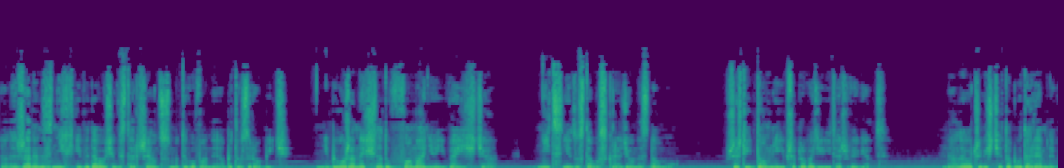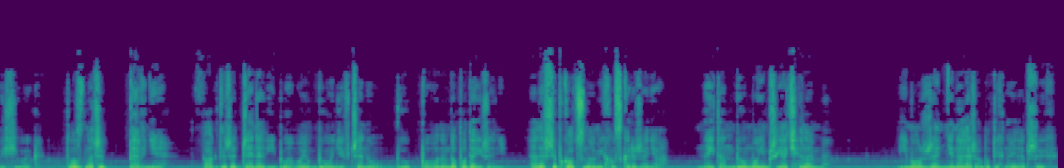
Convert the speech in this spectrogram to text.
ale żaden z nich nie wydawał się wystarczająco zmotywowany, aby to zrobić. Nie było żadnych śladów włamania i wejścia. Nic nie zostało skradzione z domu. Przyszli do mnie i przeprowadzili też wywiad. No ale oczywiście to był daremny wysiłek. To znaczy pewnie. Fakt, że Jenny była moją byłą dziewczyną, był powodem do podejrzeń, ale szybko odsunąłem ich oskarżenia. Nathan był moim przyjacielem. Mimo, że nie należał do tych najlepszych.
